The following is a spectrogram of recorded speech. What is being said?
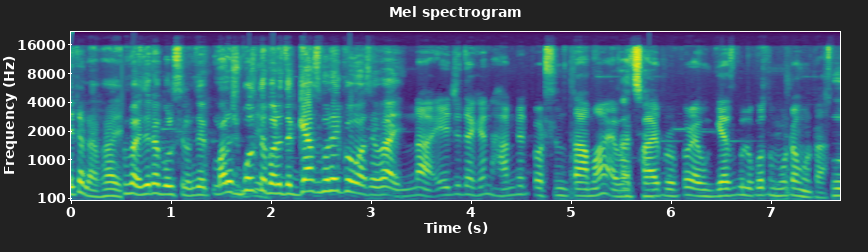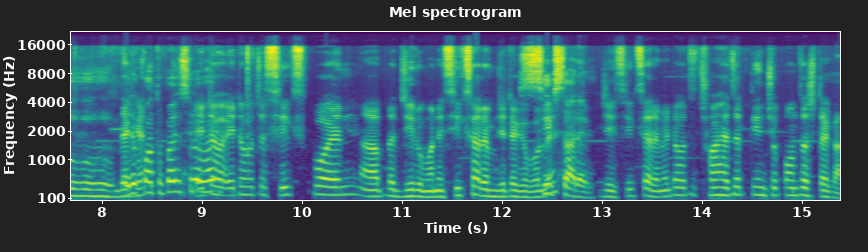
এটা না ভাই। ভাই যেটা বলছিলাম যে মানুষ বলতে। পারে যে গ্যাস মনে কম আছে ভাই। না এই যে দেখেন হান্ড্রেড পার্সেন্ট তামা এবং আচ্ছা। ফায়ার প্রুফ এবং গ্যাসগুলো কত মোটা। এটা দেখেন, কত পয়েন্ট ছিল এটা এটা হচ্ছে সিক্স পয়েন্ট আপনার জিরো মানে সিক্স আর এম যেটাকে বলে। জি সিক্স আর এম এটা হচ্ছে ছয় হাজার তিনশো পঞ্চাশ টাকা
